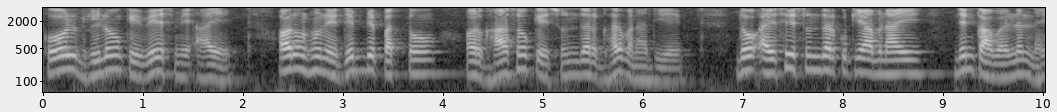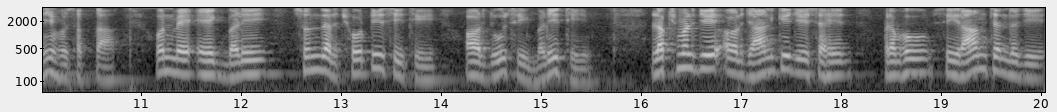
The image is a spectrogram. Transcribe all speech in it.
कोल भीलों के वेश में आए और उन्होंने दिव्य पत्तों और घासों के सुंदर घर बना दिए। दो ऐसी सुंदर कुटिया बनाई जिनका वर्णन नहीं हो सकता। उनमें एक बड़ी, सुंदर छोटी सी थी और दूसरी बड़ी थी। लक्ष्मण जी और जानकी जी सहित प्रभु श्री रामचंद्र जी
